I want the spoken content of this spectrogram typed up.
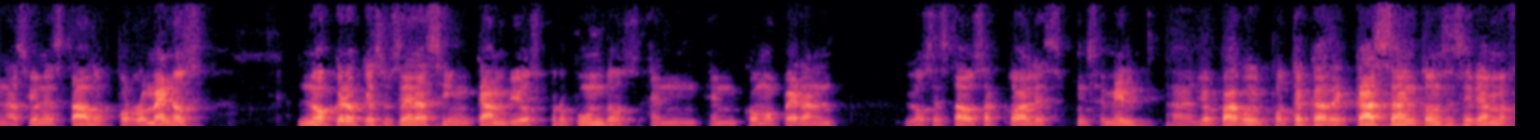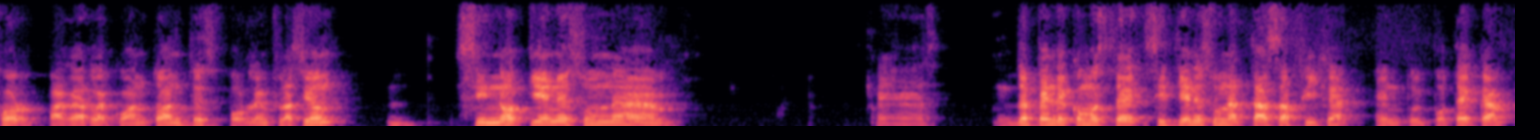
nación-estado. Por lo menos, no creo que suceda sin cambios profundos en, cómo operan los estados actuales. 15 mil. Ah, yo pago hipoteca de casa, entonces sería mejor pagarla cuanto antes por la inflación. Si no tienes una... Eh, depende cómo esté. Si tienes una tasa fija en tu hipoteca,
